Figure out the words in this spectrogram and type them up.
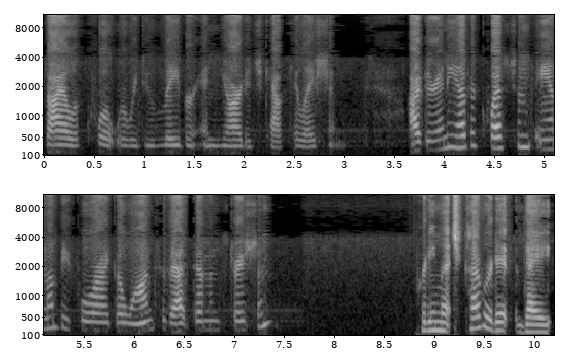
style of quote where we do labor and yardage calculation. Are there any other questions, Anna, before I go on to that demonstration? Pretty much covered it. They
